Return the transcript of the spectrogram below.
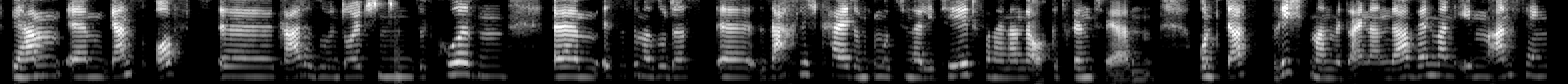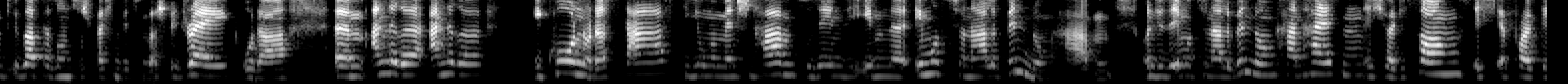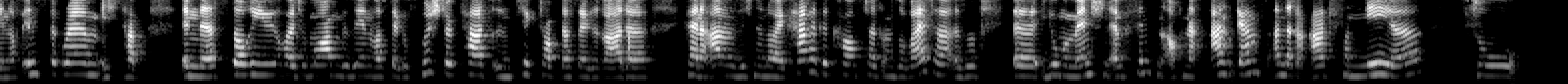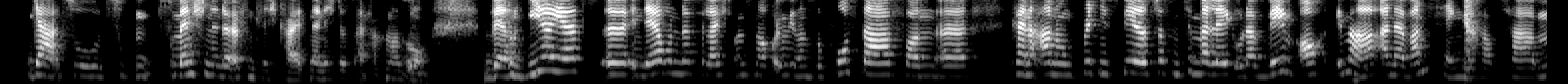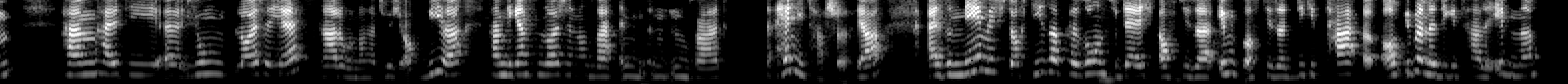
Wir haben ähm, ganz oft, äh, gerade so in deutschen Diskursen, ähm, ist es immer so, dass äh, Sachlichkeit und Emotionalität voneinander auch getrennt werden. Und das bricht man miteinander, wenn man eben anfängt, über Personen zu sprechen, wie zum Beispiel Drake oder ähm, andere, andere Ikonen oder Stars, die junge Menschen haben, zu sehen, sie eben eine emotionale Bindung haben. Und diese emotionale Bindung kann heißen, ich höre die Songs, ich folge denen auf Instagram, ich habe in der Story heute Morgen gesehen, was der gefrühstückt hat, in TikTok, dass er gerade, keine Ahnung, sich eine neue Karre gekauft hat und so weiter. Also äh, junge Menschen empfinden auch eine an, ganz andere Art von Nähe zu ja, zu, zu, zu Menschen in der Öffentlichkeit, nenne ich das einfach mal so. Während wir jetzt äh, in der Runde vielleicht uns noch irgendwie unsere Poster von, äh, keine Ahnung, Britney Spears, Justin Timberlake oder wem auch immer an der Wand hängen gehabt haben, haben halt die äh, jungen Leute jetzt, gerade und natürlich auch wir, haben die ganzen Leute in unserer, in, in unserer Handytasche, ja. Also nehme ich doch dieser Person, zu der ich auf dieser, auf dieser digital, äh, über eine digitale Ebene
